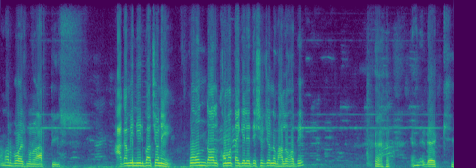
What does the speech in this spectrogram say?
আমার বয়স মনে হয় আটত্রিশ। আগামী নির্বাচনে কোন দল ক্ষমতায় গেলে দেশের জন্য ভালো হবে? এটা কি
